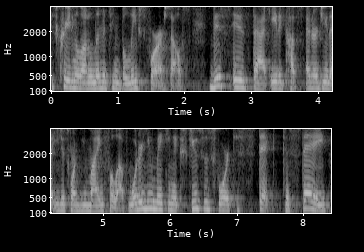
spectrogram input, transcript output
it's creating a lot of limiting beliefs for ourselves. This is that Eight of Cups energy that you just want to be mindful of. What are you making excuses for to stick, to stay,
